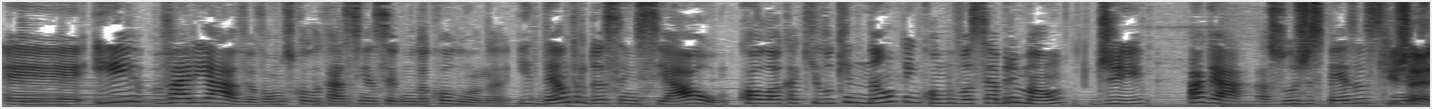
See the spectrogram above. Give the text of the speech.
é, e variável, vamos colocar assim a segunda coluna. E dentro do essencial, coloca aquilo que não tem como você abrir mão de pagar as suas despesas que já, é,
